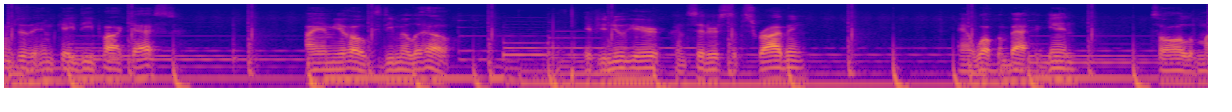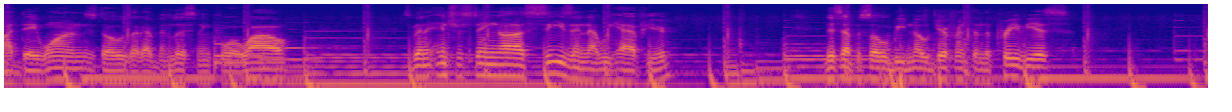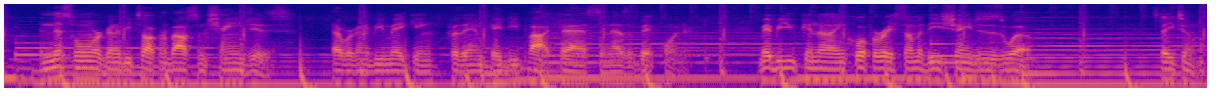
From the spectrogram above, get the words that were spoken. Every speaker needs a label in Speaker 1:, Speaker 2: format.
Speaker 1: welcome to the MKD podcast. I am your host, D Miller L. If you're new here, consider subscribing and welcome back again to all of my day ones, those that have been listening for a while. It's been an interesting uh, season that we have here. This episode will be no different than the previous. In this one, we're going to be talking about some changes that we're going to be making for the MKD podcast and as a Bitcoiner. Maybe you can uh, incorporate some of these changes as well. Stay tuned.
